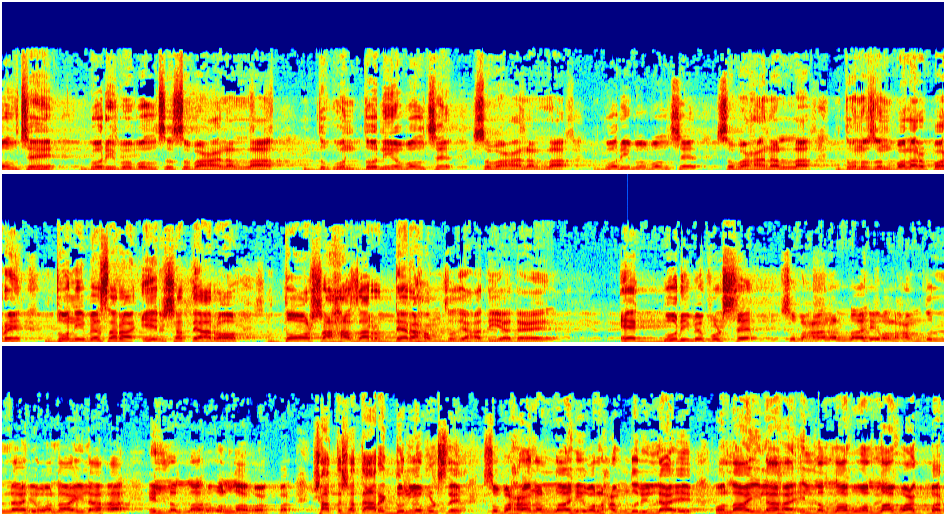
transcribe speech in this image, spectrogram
বলছে, গরিবও বলছে সুবাহান আল্লাহ দুগুণ ধনীও বলছে সুবাহান আল্লাহ গরিবও বলছে সুবাহান আল্লাহ দনজন বলার পরে ধনী বেচারা এর সাথে আরও দশ হাজার দেড়হাম যদি হাদিয়া দেয়। এক গরিবে পড়ছে সুবহান আল্লাহ ইলাহা ইল্লাল্লাহু আল্লাহু আকবার। সাথে সাথে আরেক দুনিয়া পড়ছে সুবহান আল্লাহ আলহামদুলিল্লাহ ওয়ালা ইলাহা ইল্লাল্লাহু আল্লাহু আকবার।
